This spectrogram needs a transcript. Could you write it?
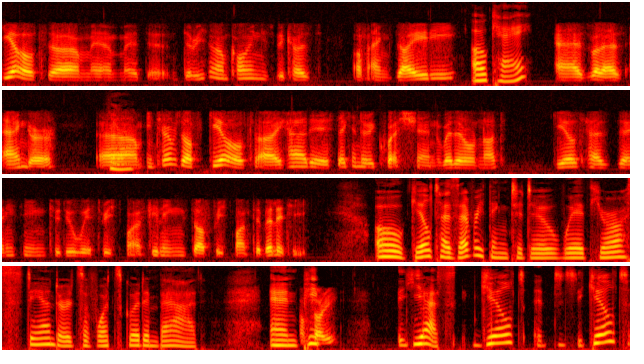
guilt. Um, um, it, the reason I'm calling is because of anxiety Okay. as well as anger. Um, Yeah. In terms of guilt, I had a secondary question whether or not guilt has anything to do with resp- feelings of responsibility. Oh, guilt has everything to do with your standards of what's good and bad. And I'm sorry. yes, guilt guilt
